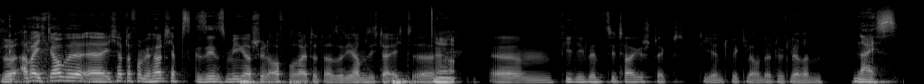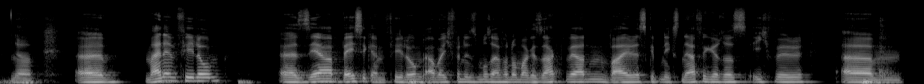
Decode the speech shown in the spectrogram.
So, aber ich glaube, äh, ich habe davon gehört, ich habe das gesehen, es ist mega schön aufbereitet. Also die haben sich da echt äh, Ja. ähm, viel Liebe ins Detail gesteckt, die Entwickler und Entwicklerinnen. Nice. Ja. Äh, meine Empfehlung, äh, sehr basic Empfehlung, aber ich finde, es muss einfach nochmal gesagt werden, weil es gibt nichts Nervigeres. Ich will ähm,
